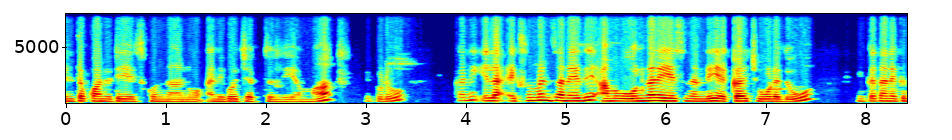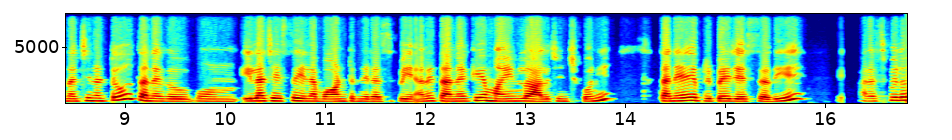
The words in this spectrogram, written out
ఎంత క్వాంటిటీ వేసుకున్నాను అని కూడా చెప్తుంది అమ్మ ఇప్పుడు. కానీ ఇలా ఎక్స్పెరిమెంట్స్ అనేది ఆమె ఓన్గానే చేసిందండి ఎక్కడ చూడదు. ఇంకా తనకు నచ్చినట్టు తనకు ఇలా చేస్తే ఇలా బాగుంటుంది రెసిపీ అని తనకే మైండ్లో ఆలోచించుకొని తనే ప్రిపేర్ చేస్తుంది. ఆ రెసిపీలో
